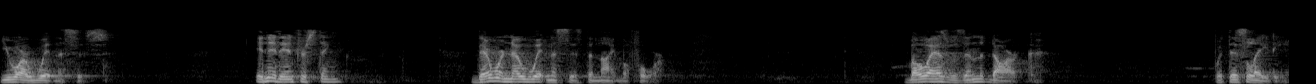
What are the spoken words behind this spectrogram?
You are witnesses. Isn't it interesting? There were no witnesses the night before. Boaz was in the dark with this lady.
